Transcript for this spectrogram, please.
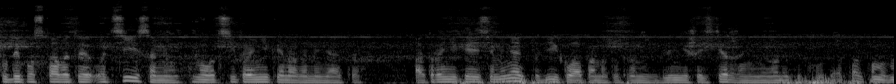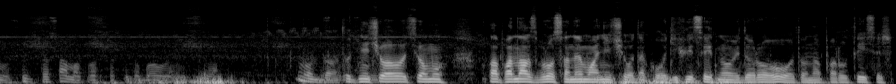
туди поставити оці самі, ну оці тройники треба міняти. А тройники, якщо міняти, тоді і клапани тут длинніший стержень, і вони підходять. А так воно ну, суть те саме, просто що додали сюди. ну да. Тут нічого в цьому клапанах зброса нема нічого такого дефіцитного і дорогого, то на пару тисяч.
